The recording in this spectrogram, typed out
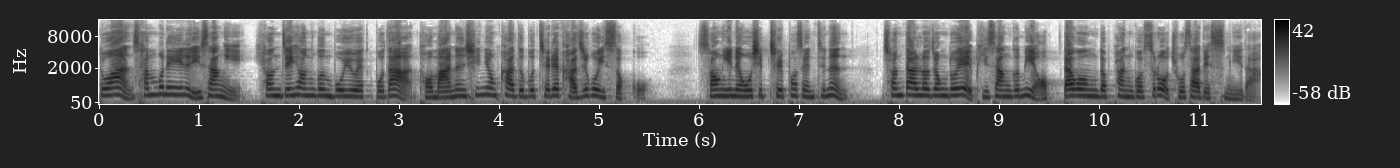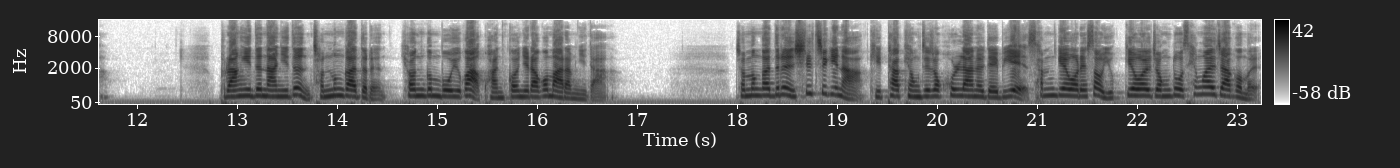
또한 3분의 1 이상이 현재 현금 보유액보다 더 많은 신용카드 부채를 가지고 있었고 성인의 57%는 1000달러 정도의 비상금이 없다고 응답한 것으로 조사됐습니다. 불황이든 아니든 전문가들은 현금 보유가 관건이라고 말합니다. 전문가들은 실직이나 기타 경제적 혼란을 대비해 3개월에서 6개월 정도 생활 자금을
